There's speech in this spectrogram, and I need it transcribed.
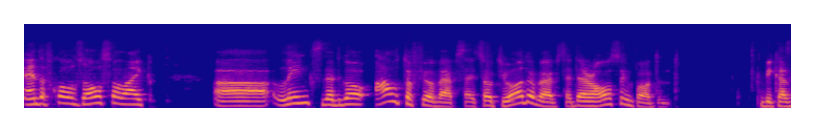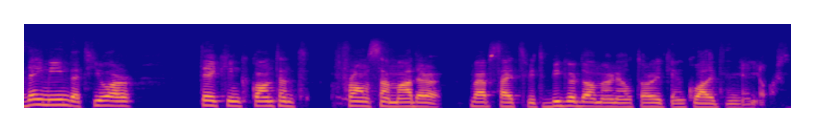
And of course, also like uh, links that go out of your website, so to other websites, they're also important because they mean that you are taking content from some other websites with bigger domain authority and quality than yours.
